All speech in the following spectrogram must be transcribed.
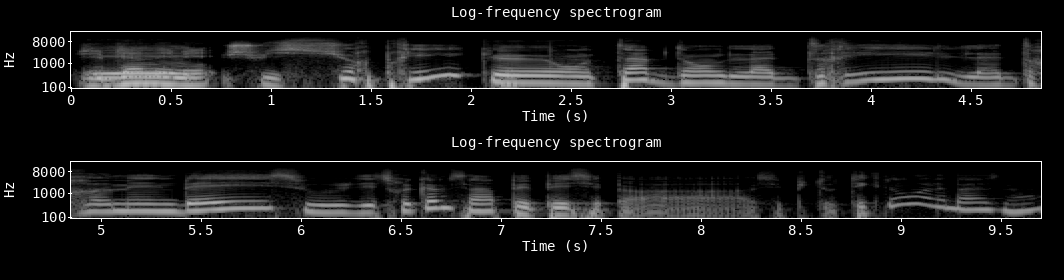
J'ai bien aimé. Je suis surpris qu'on tape dans de la drill, la drum and bass ou des trucs comme ça. Pépé, c'est pas, c'est plutôt techno à la base, non?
